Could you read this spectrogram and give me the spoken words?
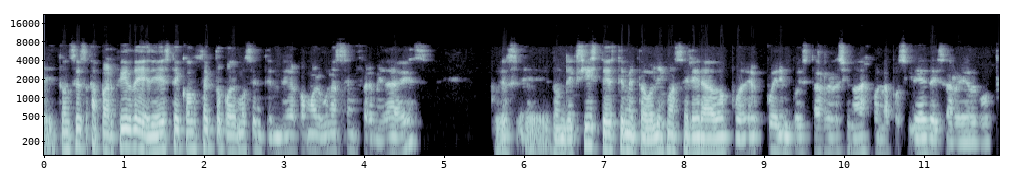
Entonces, a partir de, este concepto podemos entender cómo algunas enfermedades, pues, eh, donde existe este metabolismo acelerado, pueden pues, estar relacionadas con la posibilidad de desarrollar gota.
